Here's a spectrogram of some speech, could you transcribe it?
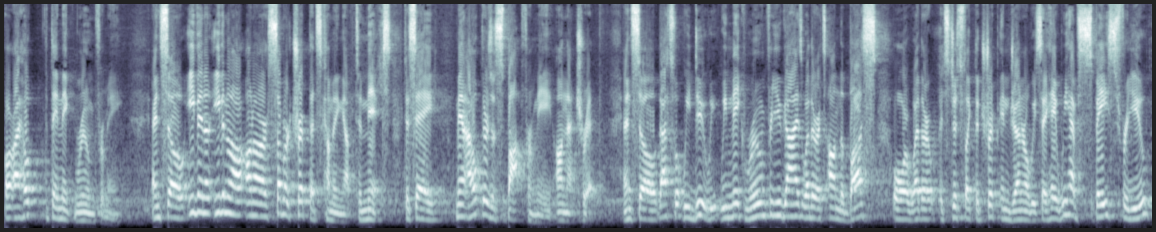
Or I hope that they make room for me. And so, even, even on our, on our summer trip that's coming up to mix, to say, man, I hope there's a spot for me on that trip. And so that's what we do. We, we make room for you guys, whether it's on the bus or whether it's just like the trip in general. We say, hey, we have space for you,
